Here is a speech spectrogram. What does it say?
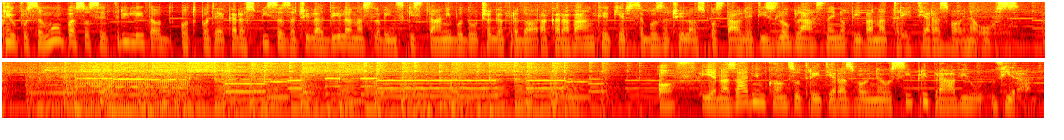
Kljub vsemu pa so se tri leta od, od poteka razpisa začela dela na slovenski strani bodočega predora karavanke, kjer se bo začela vzpostavljati zelo glasna in opevana tretja razvojna os. Je na zadnjem koncu tretje razvojne osi pripravil Virant.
